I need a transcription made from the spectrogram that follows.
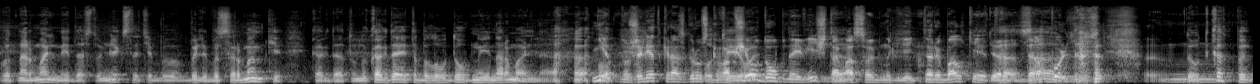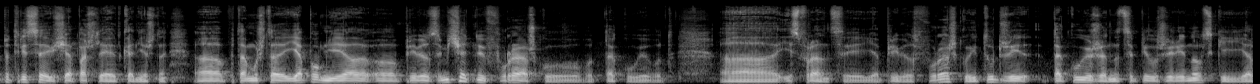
вот нормальные достойные. Мне, кстати, были Вассерманки когда-то, но когда это было удобно и нормально. Нет, ну жилетка-разгрузка вот вообще вот, удобная вещь, там да. особенно где-нибудь на рыбалке, да, да. Да. да, вот как потрясающе опошляют, конечно, а, потому что я помню, я а, привез замечательную фуражку, вот такую вот, а, из Франции я привез фуражку, и тут же такую же нацепил Жириновский. Я,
